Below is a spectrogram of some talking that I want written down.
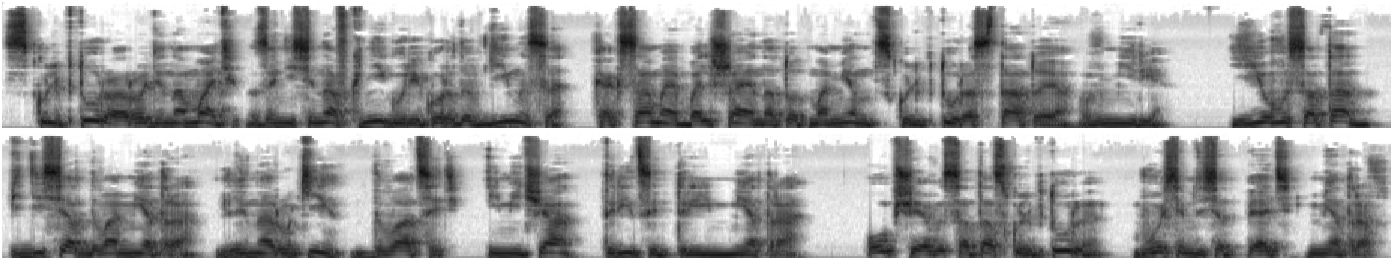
Скульптура «Родина-мать» занесена в Книгу рекордов Гиннесса как самая большая на тот момент скульптура-статуя в мире. Ее высота 52 метра, длина руки 20 и меча 33 метра. Общая высота скульптуры 85 метров.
